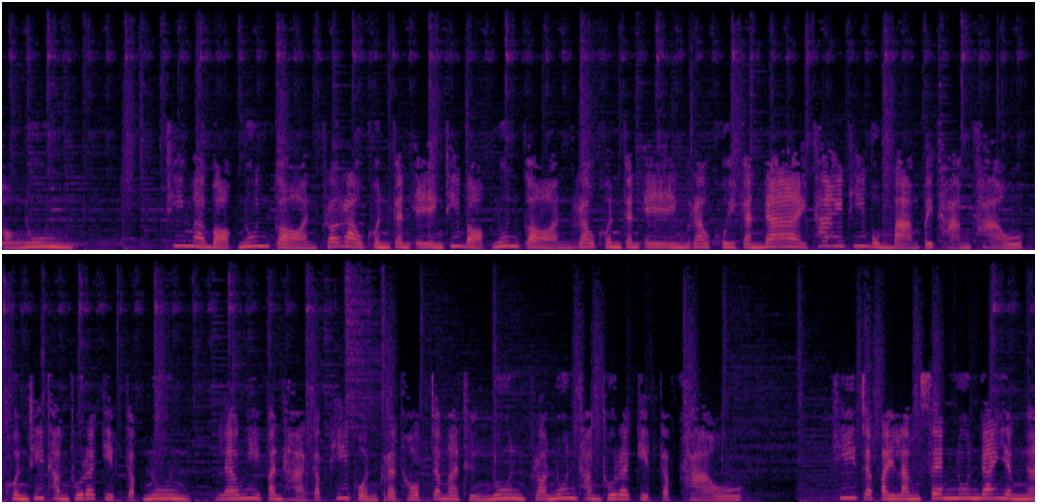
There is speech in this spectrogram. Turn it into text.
ของนุ่น ที่มาบอกนุ่นก่อน เพราะเราคนกันเองที่บอกนุ่นก่อน เราคนกันเอง เราคุยกันได้ ถ้าให้พี่บุ๋มบามไปถามเขา คนที่ทำธุรกิจกับนุ่น แล้วมีปัญหากับพี่ผลกระทบจะมาถึงนุ่น เพราะนุ่นทำธุรกิจกับเขาที่จะไปล้ำเส้นนุ่นได้ยังไง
